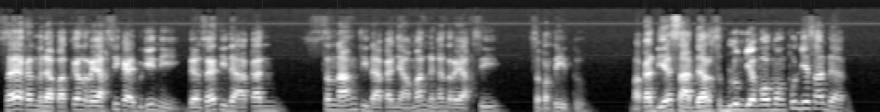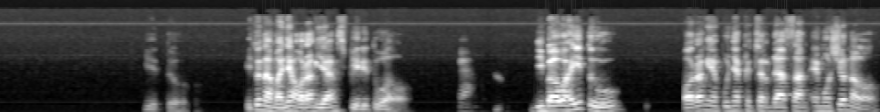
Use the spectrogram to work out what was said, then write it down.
saya akan mendapatkan reaksi kayak begini. Dan saya tidak akan senang tidak akan nyaman dengan reaksi seperti itu. Maka dia sadar sebelum dia ngomong pun dia sadar. Gitu. Itu namanya orang yang spiritual. Di bawah itu orang yang punya kecerdasan emosional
